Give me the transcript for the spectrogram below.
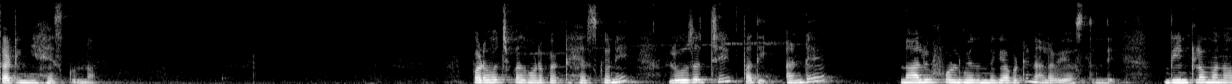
కటింగ్ చేసుకుందాం పొడవు వచ్చి పదమూడు పెట్టి వేసుకొని లూజ్ వచ్చి పది. అంటే నాలుగు ఫోల్డ్ మీద ఉంది కాబట్టి నలభై వస్తుంది. దీంట్లో మనం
